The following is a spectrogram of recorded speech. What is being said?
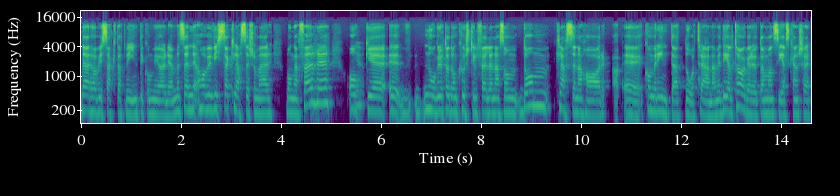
där har vi sagt att vi inte kommer göra det. Men sen har vi vissa klasser som är många färre och eh, eh, några av de kurstillfällena som de klasserna har eh, kommer inte att då träna med deltagare utan man ses kanske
